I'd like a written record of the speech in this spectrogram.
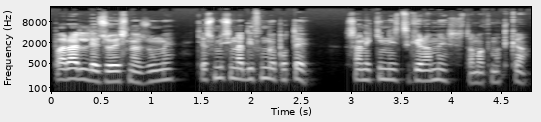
Παράλληλες ζωές να ζούμε και ας μη συναντηθούμε ποτέ, σαν εκείνες τις γραμμές στα μαθηματικά.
